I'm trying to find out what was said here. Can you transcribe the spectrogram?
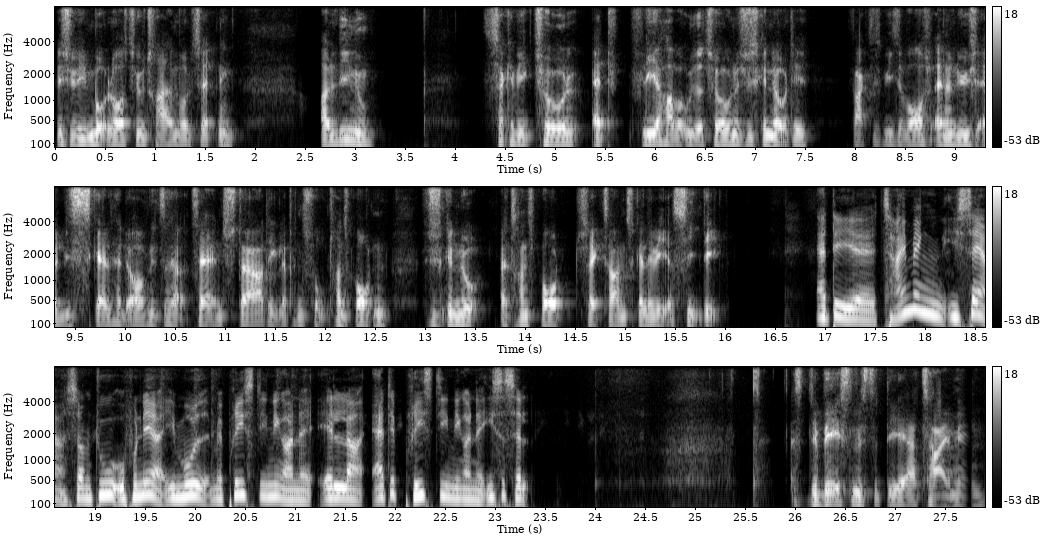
hvis vi vil måle vores 2030-målsætning. Og lige nu, så kan vi ikke tåle, at flere hopper ud af togene, hvis vi skal nå det. Faktisk viser vores analyse, at vi skal have det offentlige til at tage en større del af persontransporten, hvis vi skal nå, at transportsektoren skal levere sin del. Er det uh, timingen især, som du opponerer imod med prisstigningerne, eller er det prisstigningerne i sig selv? Altså det væsentligste, det er timingen.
